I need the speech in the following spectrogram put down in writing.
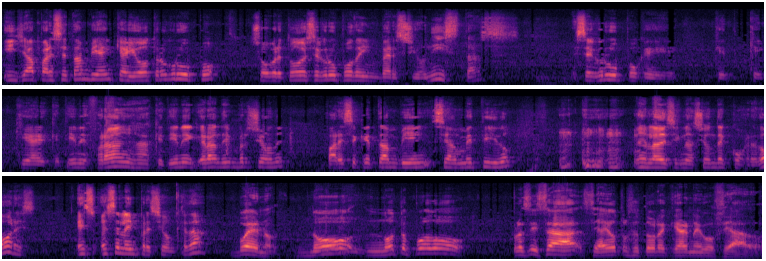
Y ya parece también que hay otro grupo, sobre todo ese grupo de inversionistas, ese grupo que, que, tiene franjas, que tiene grandes inversiones, parece que también se han metido en la designación de corredores. Esa es la impresión que da. Bueno, no, no te puedo precisar si hay otros sectores que han negociado.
